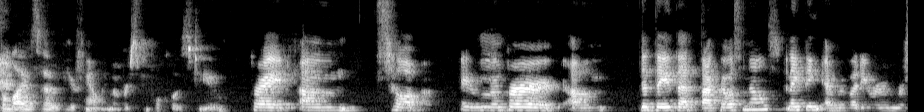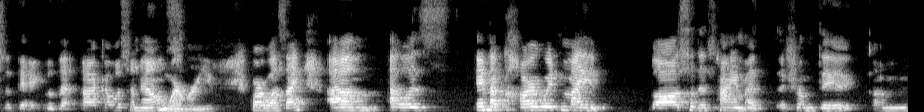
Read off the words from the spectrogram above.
the lives of your family members, people close to you. Right. Um, so I remember um, the day that DACA was announced, and I think everybody remembers the day that DACA was announced. Where were you? Where was I? Um, I was in a car with my boss at the time at, from the um,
